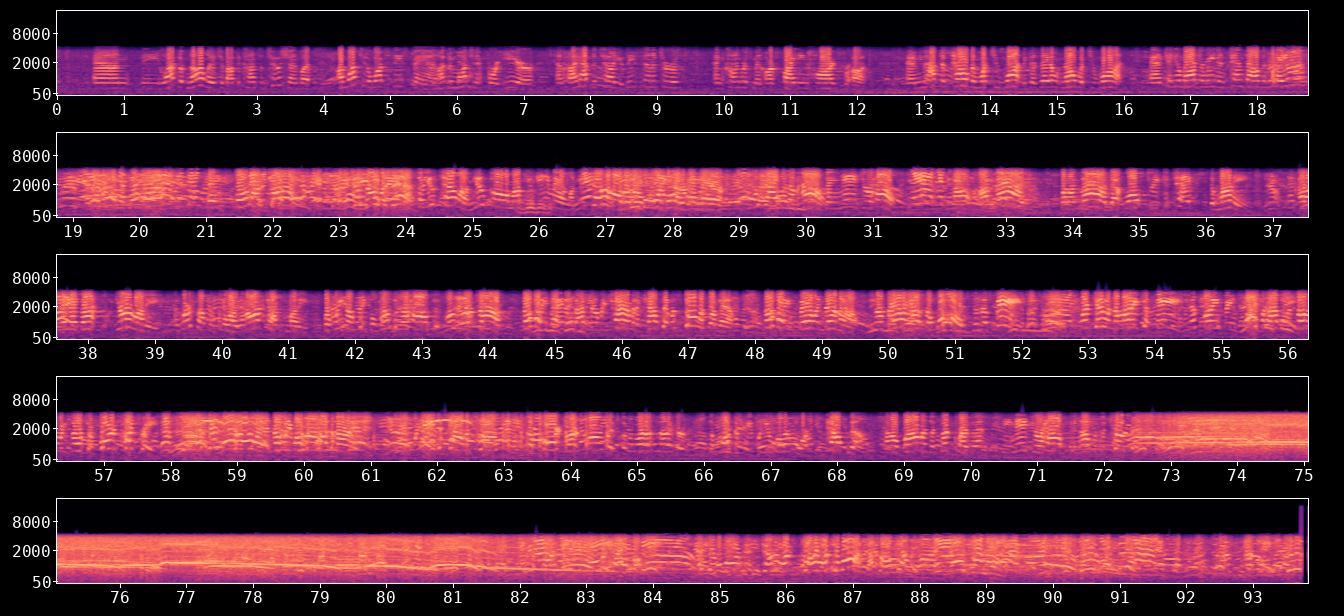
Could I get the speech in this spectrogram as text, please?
and the lack of knowledge about the Constitution, but I want you to watch C-SPAN. I've been watching it for a year, and I have to tell you, these senators and congressmen are fighting hard for us. And you have to tell them what you want because they don't know what you want. And can you imagine reading 10,000 pages and everything is in there? They don't have time. You know what it is, so you tell them, you call them up, you email them, you tell them all the little points that are in there. You help them out, they need your help. You know, I'm mad, but I'm mad that Wall Street could take the money. And then they got your money, and we're self-employed, and our tax money. But we know people losing their houses, losing their jobs. Nobody paid us back their retirement accounts that was stolen from them. Nobody's bailing them out. They're bailing out the wolves and the thieves. freedom. And Obama's a good president. He needs your help to know what the truth is.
